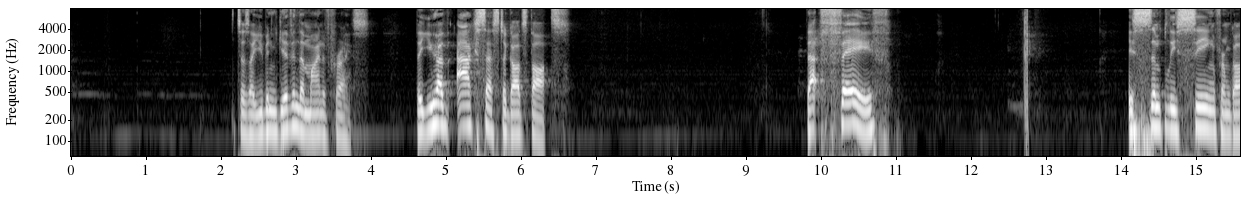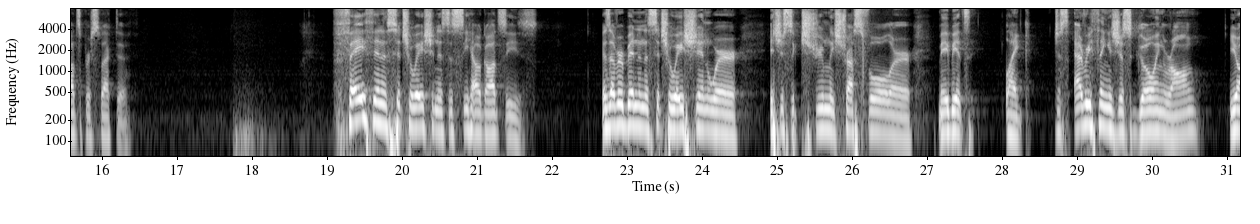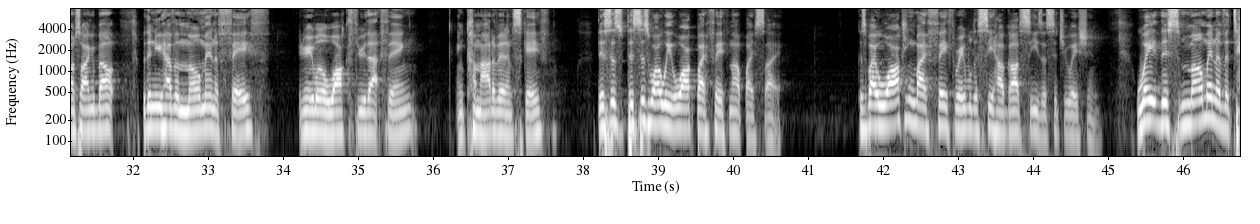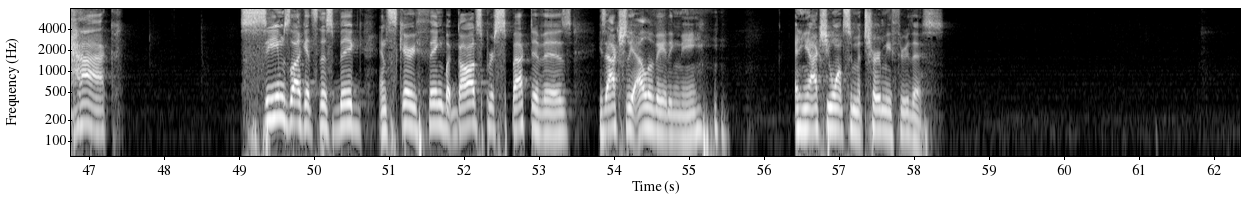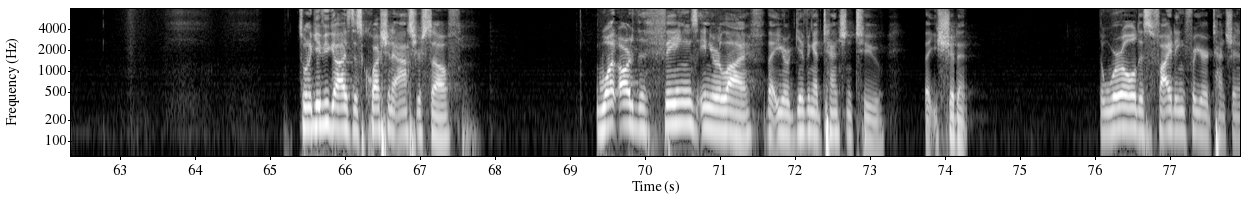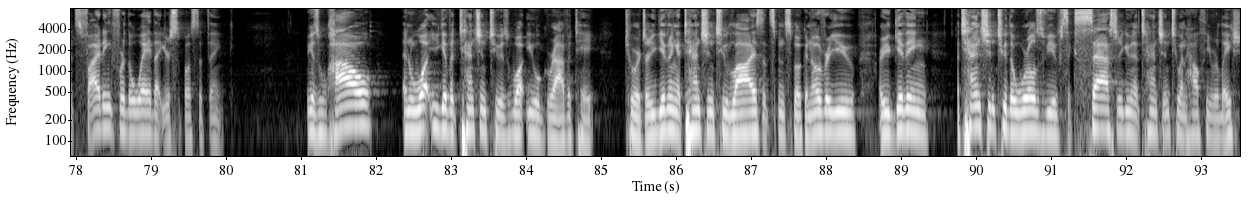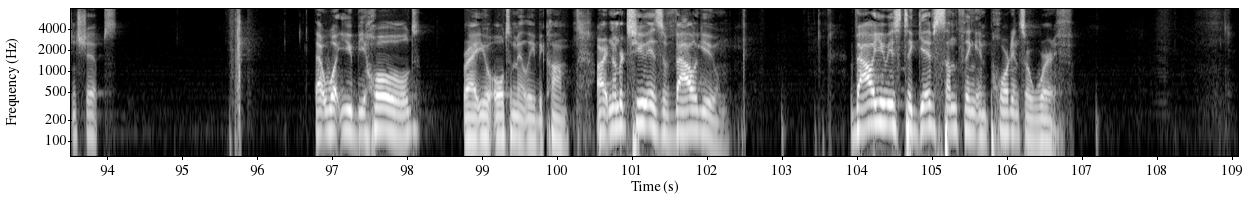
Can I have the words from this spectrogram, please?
It says that you've been given the mind of Christ, that you have access to God's thoughts. That faith is simply seeing from God's perspective. Faith in a situation is to see how God sees. Has ever been in a situation where it's just extremely stressful or maybe it's like just everything is just going wrong? You know what I'm talking about? But then you have a moment of faith and you're able to walk through that thing and come out of it unscathed. This is, this is why we walk by faith, not by sight. Because by walking by faith, we're able to see how God sees a situation. Wait, this moment of attack seems like it's this big and scary thing, but God's perspective is He's actually elevating me, and He actually wants to mature me through this. So I want to give you guys this question to ask yourself. What are the things in your life that you're giving attention to that you shouldn't? The world is fighting for your attention, it's fighting for the way that you're supposed to think. Because how and what you give attention to is what you will gravitate towards. Are you giving attention to lies that's been spoken over you? Are you giving attention to the world's view of success? Are you giving attention to unhealthy relationships? That what you behold right, you ultimately become. All right, number two is value. Value is to give something importance or worth.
